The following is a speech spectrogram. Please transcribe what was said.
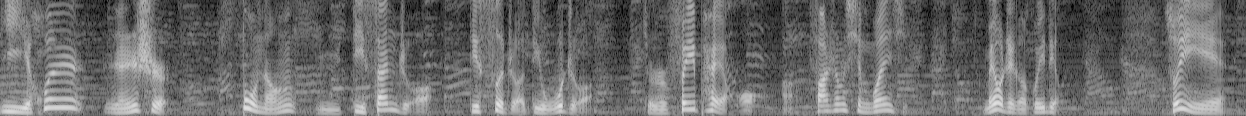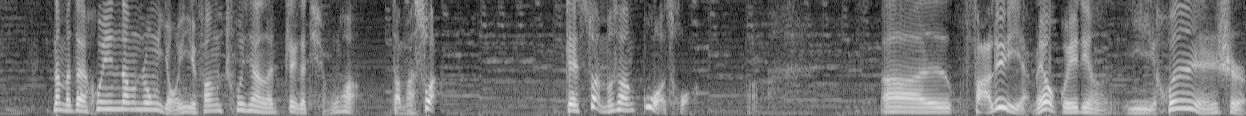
已婚人士不能与第三者、第四者、第五者，就是非配偶啊发生性关系，没有这个规定。所以，那么在婚姻当中有一方出现了这个情况，怎么算？这算不算过错？呃，法律也没有规定已婚人士。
